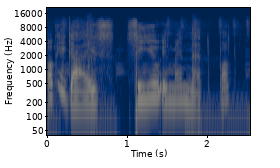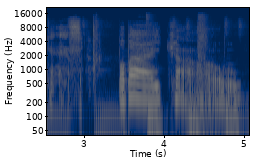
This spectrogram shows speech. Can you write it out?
Okay, guys, see you in my next podcast. Bye bye. Ciao.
